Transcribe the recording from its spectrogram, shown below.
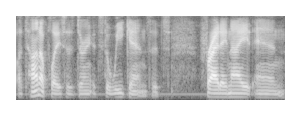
a ton of places during. It's the weekends. It's Friday night and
